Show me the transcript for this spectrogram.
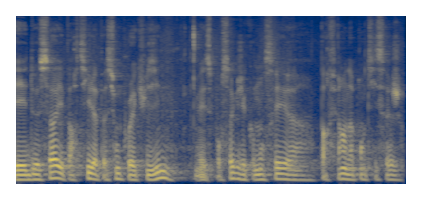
Et de ça est partie la passion pour la cuisine. Et c'est pour ça que j'ai commencé euh, par faire un apprentissage.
